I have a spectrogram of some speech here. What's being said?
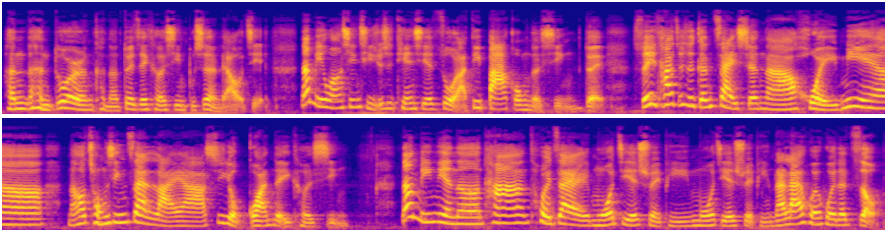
很很多人可能对这颗星不是很了解，那冥王星其实就是天蝎座啦，第八宫的星，对，所以它就是跟再生啊、毁灭啊，然后重新再来啊是有关的一颗星。那明年呢，它会在摩羯、水瓶、摩羯、水瓶来来回回的走，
